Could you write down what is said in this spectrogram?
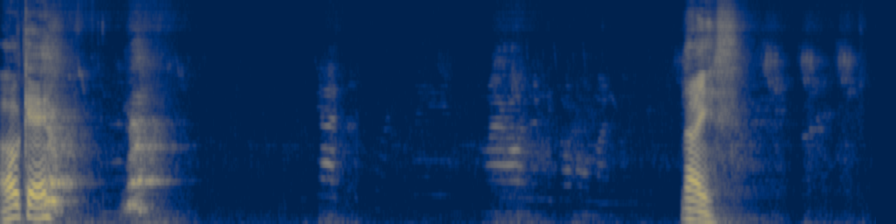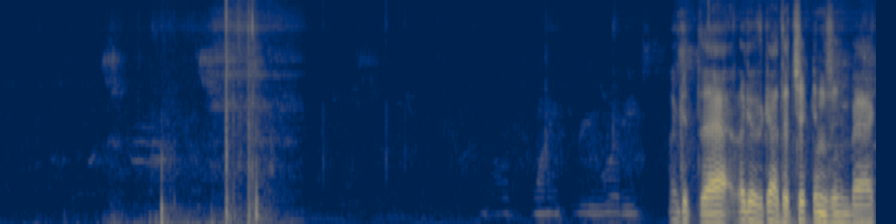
Okay. Got a tour today and tomorrow, and then we go home on Monday. Nice. Twenty-three Woody. Look at that. Look at it's got the chickens in the back.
